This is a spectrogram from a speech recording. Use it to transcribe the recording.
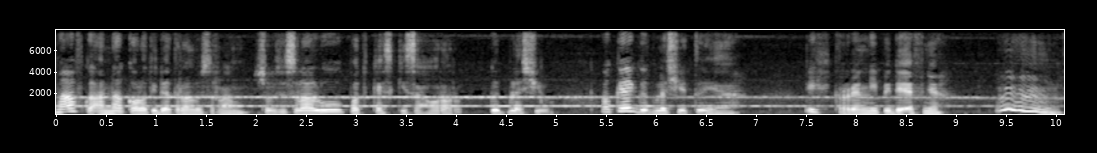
Maaf ke anak kalau tidak terlalu seram, sukses selalu podcast kisah horor. God bless you. Oke, okay, God bless you tuh ya. Ih, keren nih PDF-nya. Hmm.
